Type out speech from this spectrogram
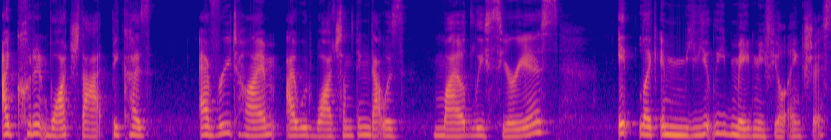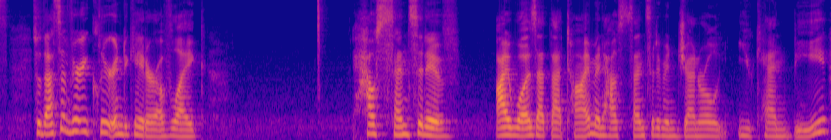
I couldn't watch that because every time I would watch something that was mildly serious, it like immediately made me feel anxious. So that's a very clear indicator of like how sensitive I was at that time and how sensitive in general you can be.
